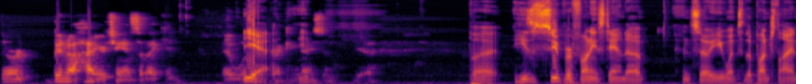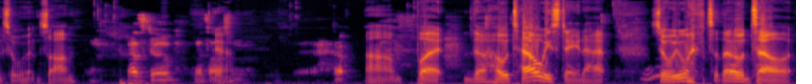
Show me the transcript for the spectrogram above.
there would have been a higher chance that I could, I would Yeah. recognize him. Yeah. But he's a super funny stand up, and so he went to the punchline, so we went and saw him. That's dope. That's Yeah. Um, but the hotel we stayed at, so we went to the hotel,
